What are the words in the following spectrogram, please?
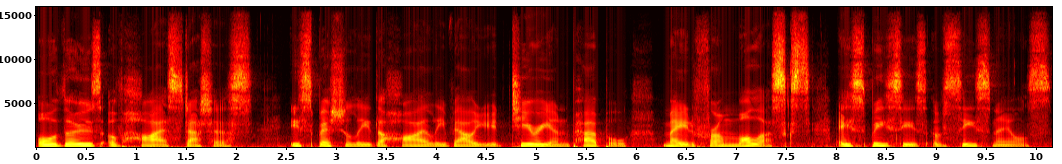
or those of higher status, especially the highly valued Tyrian purple made from mollusks, a species of sea snails.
